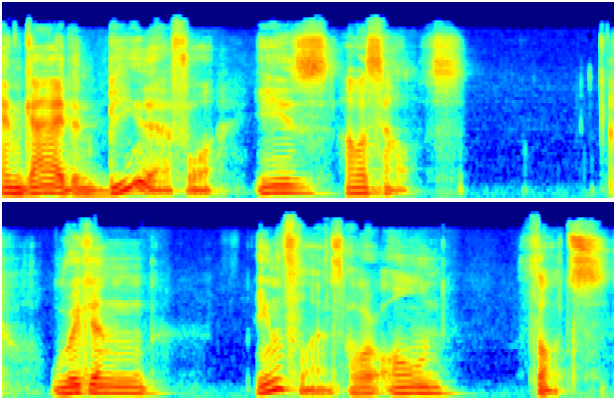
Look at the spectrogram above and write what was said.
and guide and be there for is ourselves. We can influence our own thoughts.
